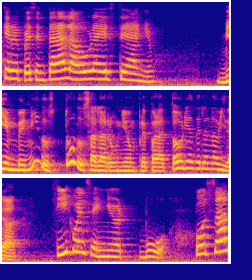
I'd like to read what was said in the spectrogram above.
que representara la obra este año. Bienvenidos todos a la reunión preparatoria de la Navidad, dijo el señor Búho posado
